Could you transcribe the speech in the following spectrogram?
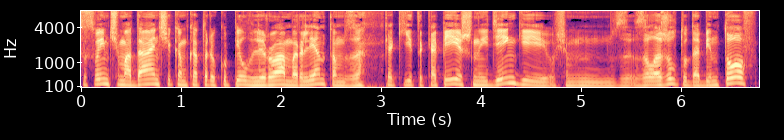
со своим чемоданчиком, который купил в Леруа Мерлен там за какие-то копеечные деньги, и, в общем, заложил туда бинтов,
